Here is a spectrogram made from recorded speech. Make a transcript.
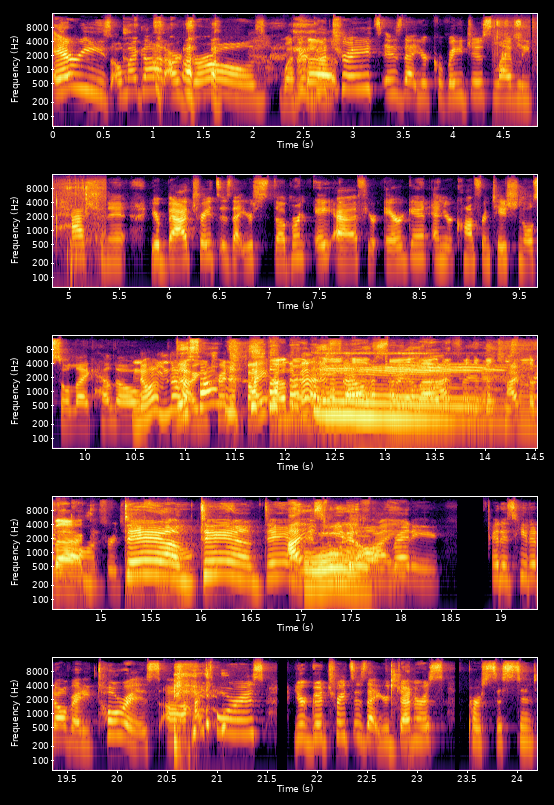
Aries, oh my God, our girls. What's Your up? good traits is that you're courageous, lively, passionate. Your bad traits is that you're stubborn AF, you're arrogant, and you're confrontational. So, like, hello. No, I'm not. This Are you trying to fight? I'm the best. AF. Say loud for the bitches I'm in the pretty back. Damn, damn, damn. I just heated already. It is heated already. Taurus. Uh, hi, Taurus. Your good traits is that you're generous, persistent,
